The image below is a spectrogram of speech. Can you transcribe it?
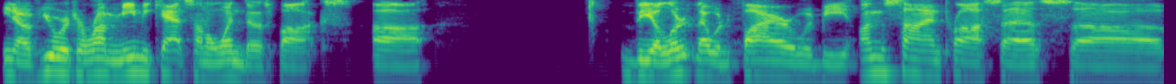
you know, if you were to run Mimikatz on a Windows box, uh, the alert that would fire would be unsigned process. Uh,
